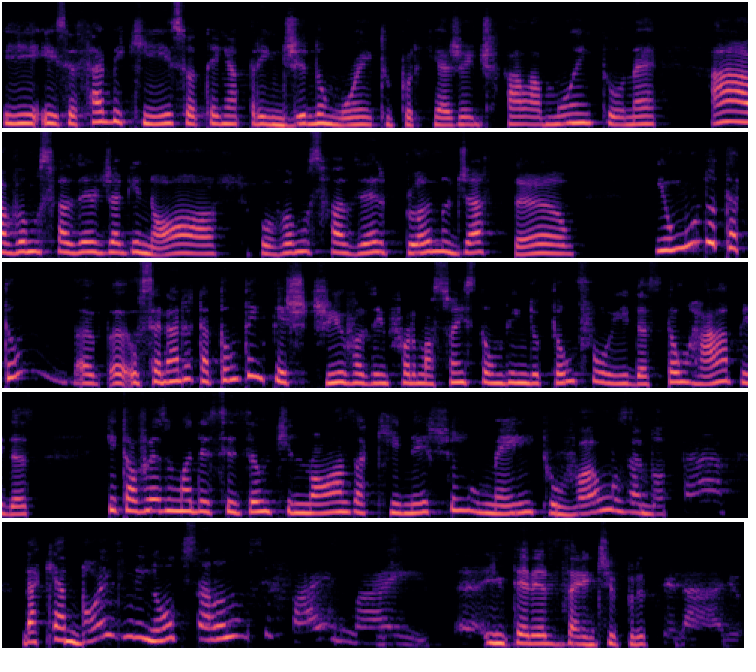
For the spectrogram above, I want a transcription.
E, e, você sabe que isso eu tenho aprendido muito, porque a gente fala muito, né? Ah, vamos fazer diagnóstico, vamos fazer plano de ação. E o mundo está tão. O cenário está tão tempestivo, as informações estão vindo tão fluídas, tão rápidas, que talvez uma decisão que nós aqui neste momento vamos adotar daqui a dois minutos ela não se faz mais é, interessante para o cenário.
